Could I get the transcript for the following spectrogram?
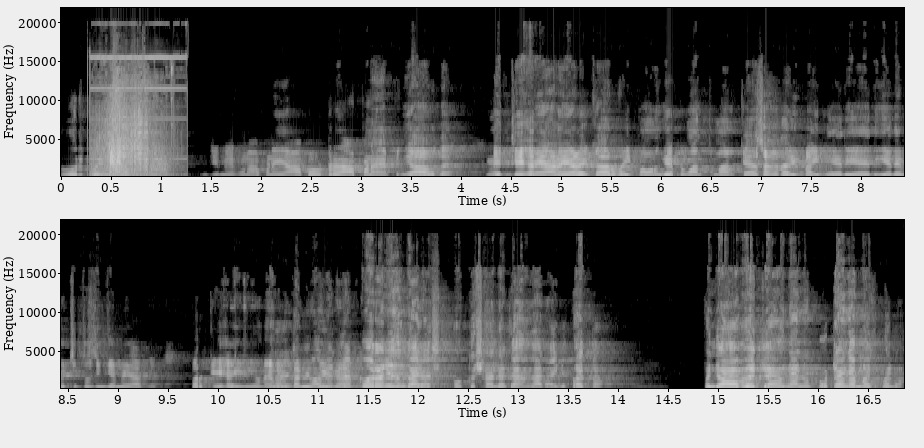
ਹੋਰ ਕੋਈ ਨਹੀਂ। ਜਿਵੇਂ ਹੁਣ ਆਪਣੇ ਆਹ ਬਾਰਡਰ ਆਪਣਾ ਹੈ ਪੰਜਾਬ ਦਾ ਹੈ। ਇੱਥੇ ਹਰਿਆਣੇ ਵਾਲੇ ਕਾਰਵਾਈ ਪਾਉਣਗੇ ਭਗਵੰਤ ਮਾਨ ਕਹਿ ਸਕਦਾ ਵੀ ਭਾਈ ਮੇਰੇ ਏਰੀਏ ਦੇ ਵਿੱਚ ਤੁਸੀਂ ਕਿਵੇਂ ਆ ਗਏ ਪਰ ਕਿਹਾ ਹੀ ਨਹੀਂ ਉਹਨੇ ਹੁਣ ਤੱਕ ਕੋਈ ਬਿਆਨ ਇੱਕ ਵਾਰ ਨਹੀਂ ਹੰਗਾਰਾ ਸੀ, ਉਹ ਕਿਸਾਨਾਂ ਦਾ ਹੰਗਾਰਾ ਹੀ ਨਹੀਂ ਭਰਦਾ। ਪੰਜਾਬ ਵਿੱਚ ਆ ਉਹਨਾਂ ਨੂੰ ਵੋਟਾਂ ਦਾ ਮਜਬਲਾ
